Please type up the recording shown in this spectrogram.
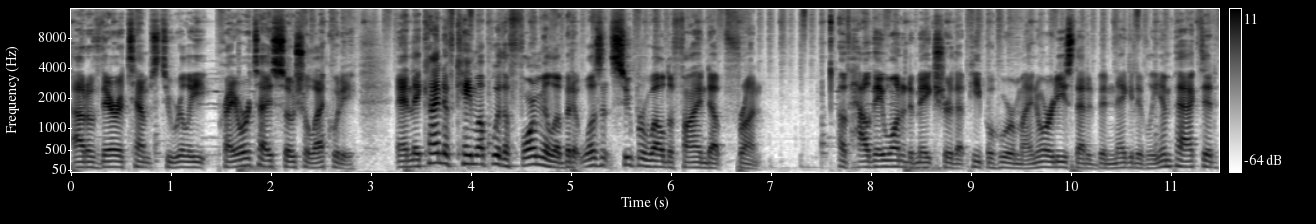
out of their attempts to really prioritize social equity. And they kind of came up with a formula, but it wasn't super well defined up front of how they wanted to make sure that people who were minorities that had been negatively impacted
